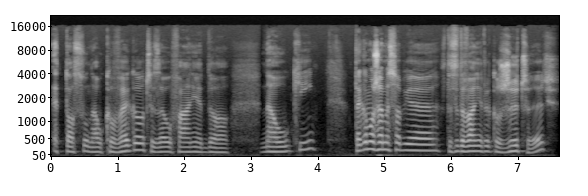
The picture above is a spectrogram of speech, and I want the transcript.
etosu naukowego, czy zaufanie do nauki tego możemy sobie zdecydowanie tylko życzyć.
